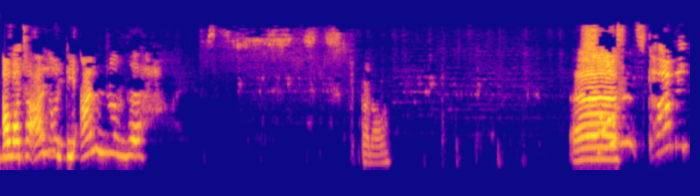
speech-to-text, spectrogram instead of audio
Avatar Aang und die andere. Keine Ahnung. Äh, Comic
